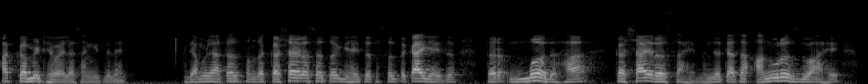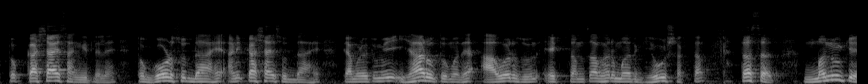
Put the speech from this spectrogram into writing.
हा कमी ठेवायला सांगितलेला आहे. त्यामुळे आता समजा कषाय रसाचं घ्यायचं असेल तर काय घ्यायचं? तर मध हा कशाय रस आहे. म्हणजे त्याचा अनुरस जो आहे तो कशाय सांगितलेला आहे. तो गोडसुद्धा आहे आणि कशायसुद्धा आहे. त्यामुळे तुम्ही ह्या ऋतूमध्ये आवर्जून एक चमचाभर मध घेऊ शकता. तसंच मनुके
